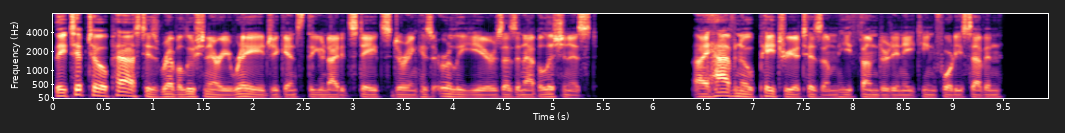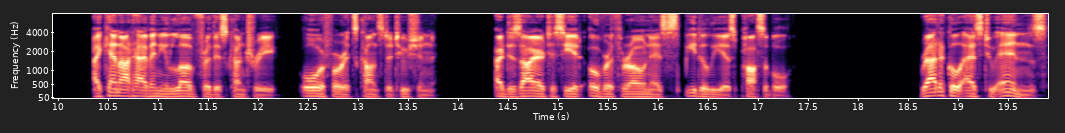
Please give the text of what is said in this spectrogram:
They tiptoe past his revolutionary rage against the United States during his early years as an abolitionist. I have no patriotism, he thundered in 1847. I cannot have any love for this country or for its Constitution. I desire to see it overthrown as speedily as possible. Radical as to ends,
